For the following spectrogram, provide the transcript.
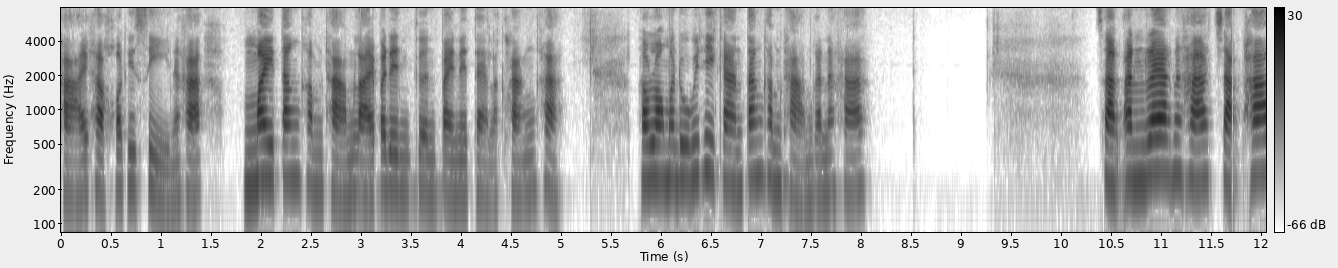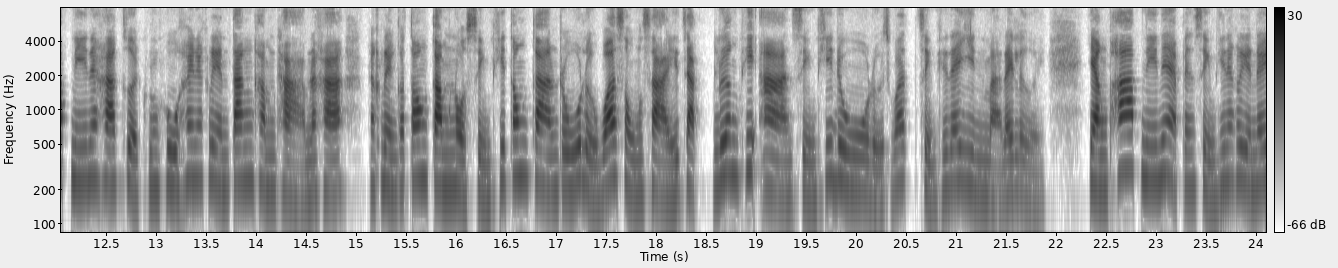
ท้ายค่ะข้อทีสี่4 นะคะ ไม่ตั้งคำถามหลายประเด็นเกินไปในแต่ละครั้งค่ะ เราลองมาดูวิธีการตั้งคำถามกันนะคะ จากอันแรกนะคะ จากภาพนี้นะคะ เกิดคุณครูให้นักเรียนตั้งคำถามนะคะ นักเรียนก็ต้องกำหนดสิ่งที่ต้องการรู้หรือว่าสงสัยจากเรื่องที่อ่านสิ่งที่ดูหรือว่าสิ่งที่ได้ยินมาได้เลย อย่างภาพนี้เนี่ยเป็นสิ่งที่นักเรียนได้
